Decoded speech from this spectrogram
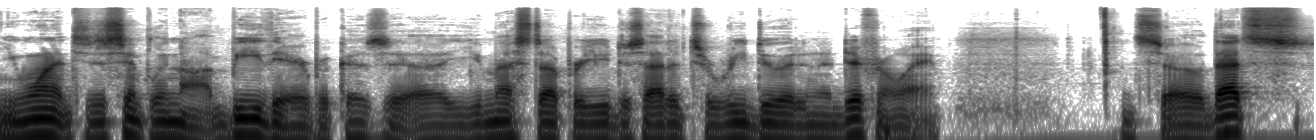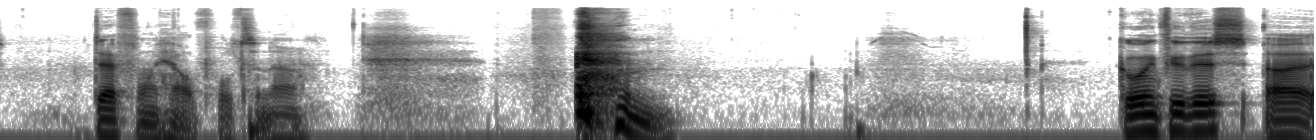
You want it to just simply not be there because uh, you messed up or you decided to redo it in a different way. And so that's definitely helpful to know. going through this, uh,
